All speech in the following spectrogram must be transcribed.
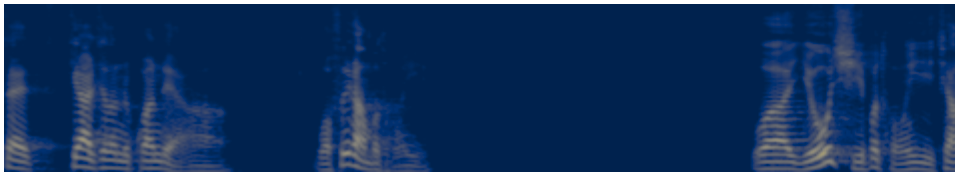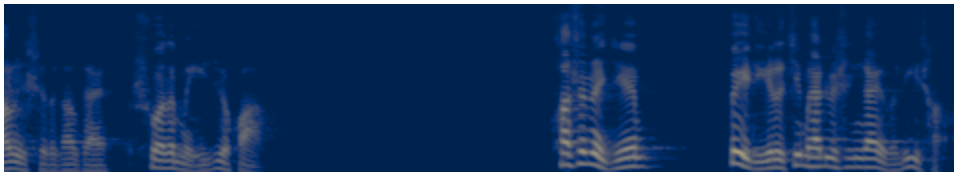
在第二阶段的观点啊，我非常不同意。我尤其不同意姜律师的刚才说的每一句话。他甚至已经背离了金牌律师应该有的立场。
